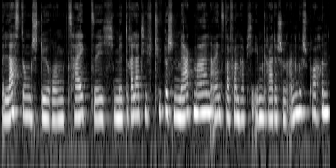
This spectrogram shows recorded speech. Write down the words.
Belastungsstörung zeigt sich mit relativ typischen Merkmalen. Eins davon habe ich eben gerade schon angesprochen.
